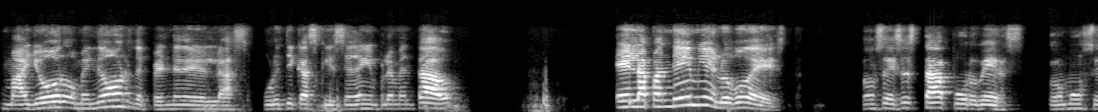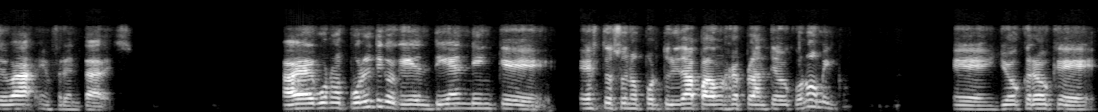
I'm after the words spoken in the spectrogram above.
mayor o menor, depende de las políticas que se hayan implementado en la pandemia y luego de esta. Entonces, eso está por verse, cómo se va a enfrentar eso. Hay algunos políticos que entienden que esto es una oportunidad para un replanteo económico. Eh, yo creo que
